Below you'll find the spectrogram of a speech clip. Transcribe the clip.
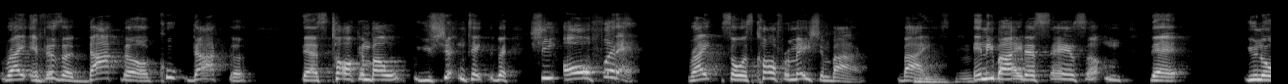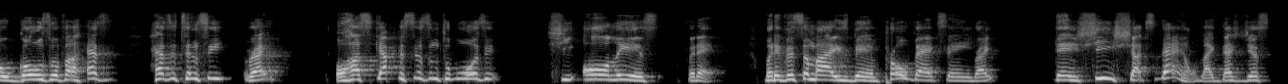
right? If it's a doctor, a kook doctor that's talking about you shouldn't take the vaccine, she all for that, right? So it's confirmation bias. bias. Mm-hmm. Anybody that's saying something that you know goes with her hes- hesitancy, right? Or her skepticism towards it, she all is for that. But if it's somebody's being pro-vaccine, right, then she shuts down. Like that's just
